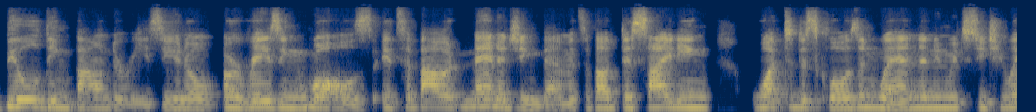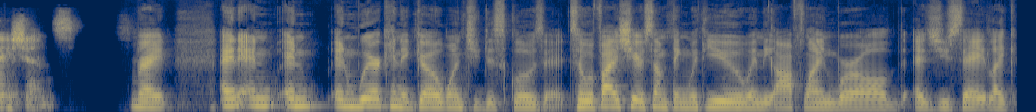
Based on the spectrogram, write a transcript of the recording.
building boundaries you know or raising walls. It's about managing them. It's about deciding what to disclose and when and in which situations. Right. And and and and where can it go once you disclose it? So if i share something with you in the offline world as you say like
